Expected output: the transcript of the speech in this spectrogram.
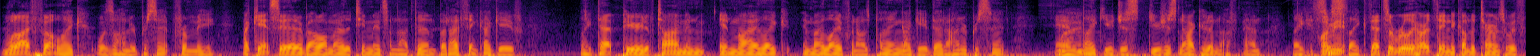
what i felt like was 100% from me i can't say that about all my other teammates i'm not them but i think i gave like that period of time in in my like in my life when i was playing i gave that 100% and Right. like you're just you're just not good enough man like it's Well, I just mean- like that's a really hard thing to come to terms with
